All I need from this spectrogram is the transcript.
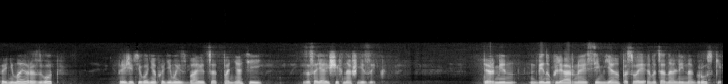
Принимая развод, прежде всего необходимо избавиться от понятий, засоряющих наш язык. Термин Бинуклеарная семья по своей эмоциональной нагрузке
